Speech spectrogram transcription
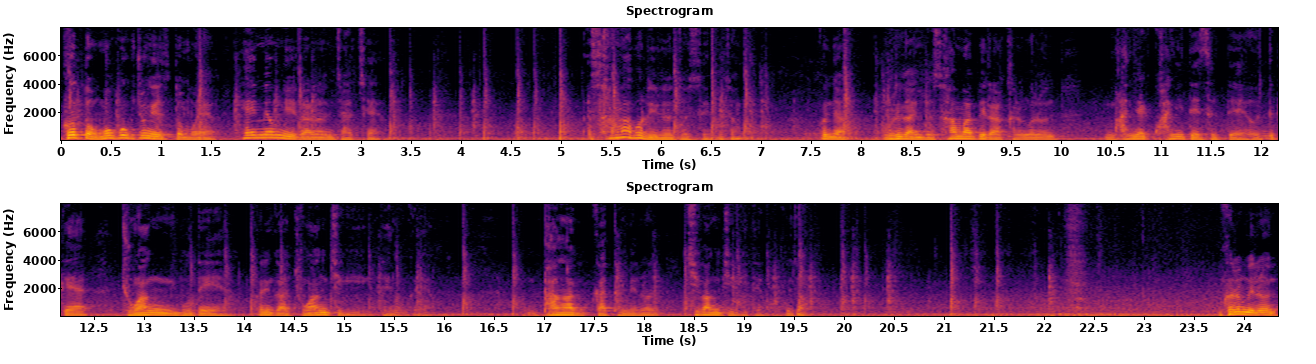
그것도 목국 중에서도 뭐예요? 해면미라는 자체. 삼합을 이루어졌어요. 그죠? 그냥 우리가 이제 삼합이라 하는 거는 만약 관이 됐을 때 어떻게 중앙 무대에 그러니까 중앙직이 되는 거예요. 방합 같으면은 지방직이 되고 그죠? 그러면은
